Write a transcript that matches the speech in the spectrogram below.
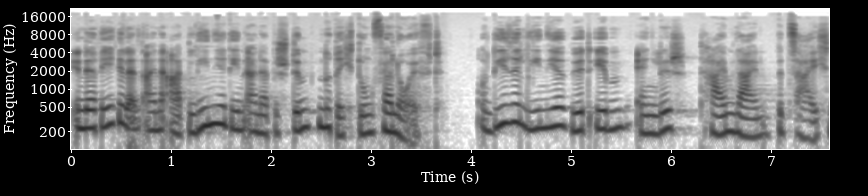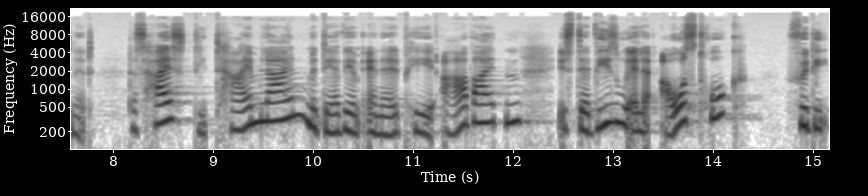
In der Regel als eine Art Linie, die in einer bestimmten Richtung verläuft. Und diese Linie wird eben englisch Timeline bezeichnet. Das heißt, die Timeline, mit der wir im NLP arbeiten, ist der visuelle Ausdruck für die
